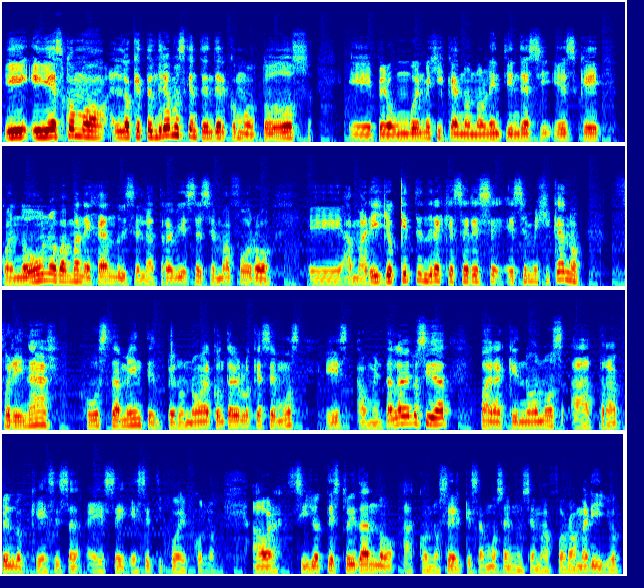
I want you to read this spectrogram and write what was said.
Y, es como lo que tendríamos que entender como todos, eh, pero un buen mexicano no lo entiende así, es que cuando uno va manejando y se le atraviesa el semáforo eh, amarillo, ¿qué tendría que hacer ese, ese mexicano? Frenar, justamente, pero no al contrario, lo que hacemos es aumentar la velocidad para que no nos atrape lo que es ese, ese tipo de color. Ahora, si yo te estoy dando a conocer que estamos en un semáforo amarillo,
